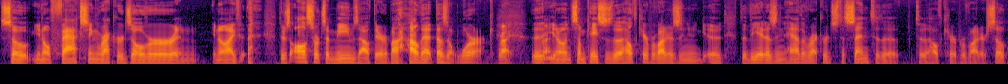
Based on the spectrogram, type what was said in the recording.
So you know, faxing records over, and you know, I've there's all sorts of memes out there about how that doesn't work. Right, The- right. You know, in some cases, the healthcare providers and uh, the VA doesn't have the records to send to the to the healthcare provider. So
